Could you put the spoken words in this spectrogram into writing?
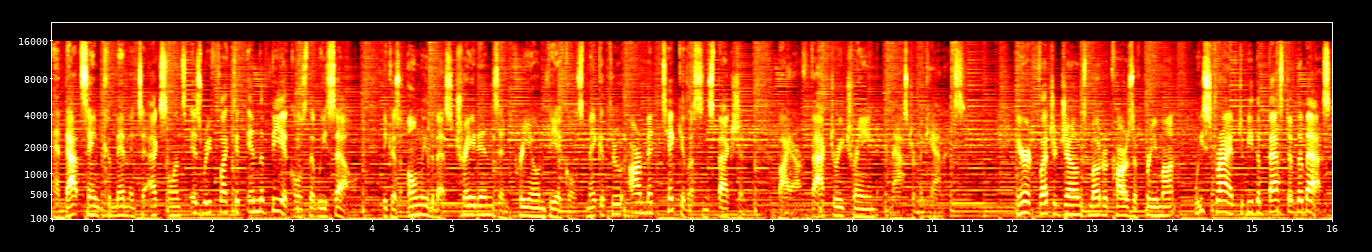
And that same commitment to excellence is reflected in the vehicles that we sell, because only the best trade ins and pre owned vehicles make it through our meticulous inspection by our factory trained master mechanics. Here at Fletcher Jones Motor Cars of Fremont, we strive to be the best of the best,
